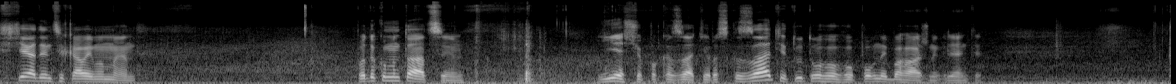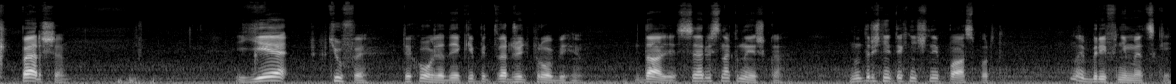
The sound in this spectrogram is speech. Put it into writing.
ще один цікавий момент. По документації. Є що показати і розказати, і тут ого, повний багажник, гляньте. Перше. Є тюфи, техогляди, які підтверджують пробіги. Далі сервісна книжка, внутрішній технічний паспорт, ну і бріф німецький.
